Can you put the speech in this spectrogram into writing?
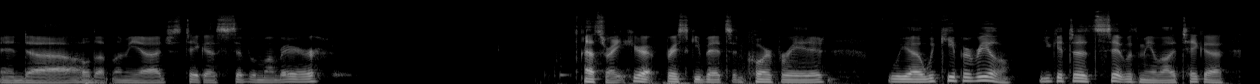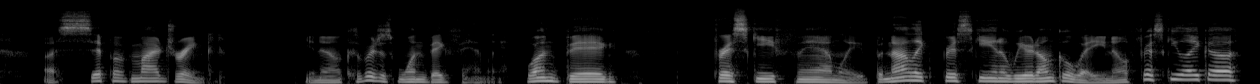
And uh, hold up, let me uh, just take a sip of my beer. That's right. Here at Frisky Bits Incorporated, we uh we keep it real. You get to sit with me while I take a a sip of my drink. You know, cuz we're just one big family. One big frisky family, but not like frisky in a weird uncle way, you know? Frisky like a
